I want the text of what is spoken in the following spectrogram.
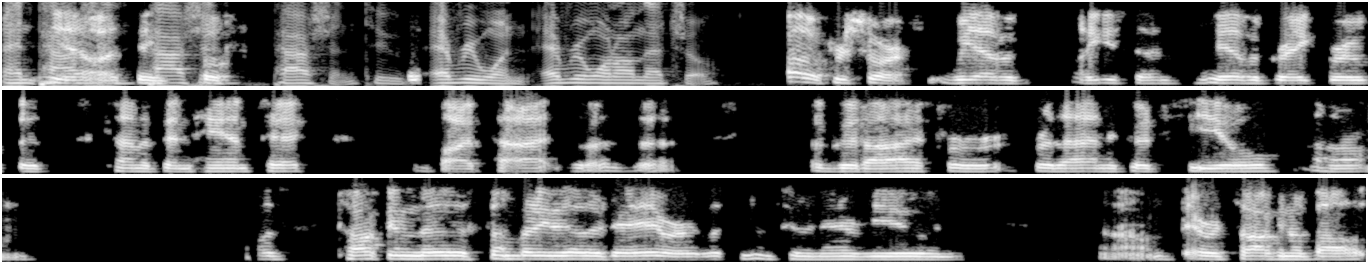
And Yeah, I passion, passion, so. passion too. Everyone, everyone on that show. Oh, for sure. We have a, like you said, we have a great group that's kind of been handpicked by Pat, who has a, a good eye for, for that and a good feel. Um, I was talking to somebody the other day or listening to an interview and um, they were talking about,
